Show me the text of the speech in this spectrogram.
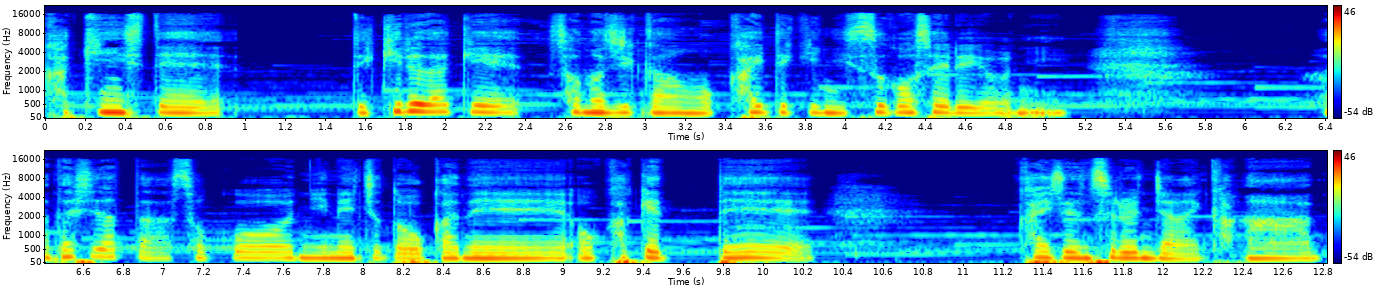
課金して、できるだけその時間を快適に過ごせるように、私だったらそこにね、ちょっとお金をかけて、改善するんじゃないかなっ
